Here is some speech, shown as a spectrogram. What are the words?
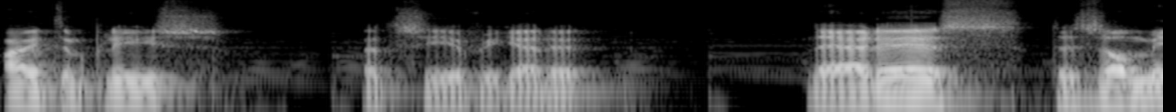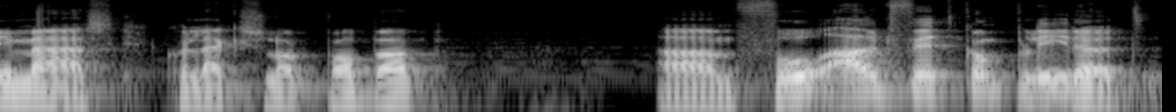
item, please. Let's see if we get it. There it is. The zombie mask. Collection log pop-up. Um, full outfit completed.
